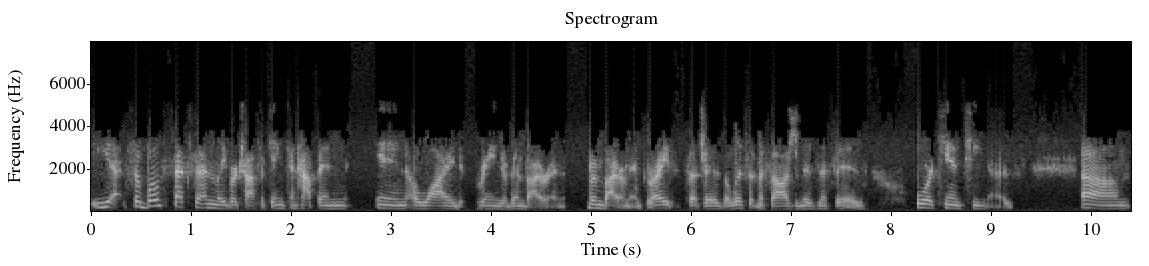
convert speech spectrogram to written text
Yeah, so both sex and labor trafficking can happen in a wide range of environment, environments, right? Such as illicit massage businesses or cantinas. Um,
